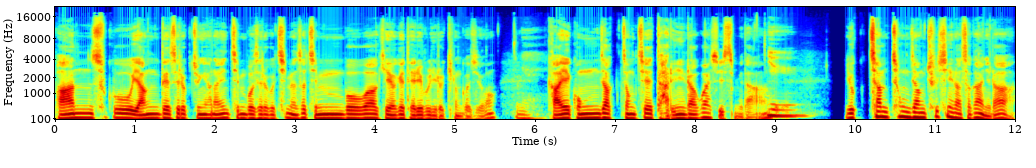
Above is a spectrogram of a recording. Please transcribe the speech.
반수구 양대 세력 중의 하나인 진보 세력을 치면서 진보와 개혁의 대립을 일으키는 거죠. 예. 가히 공작 정치의 달인이라고 할 수 있습니다. 예. 육참 총장 출신이라서가 아니라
